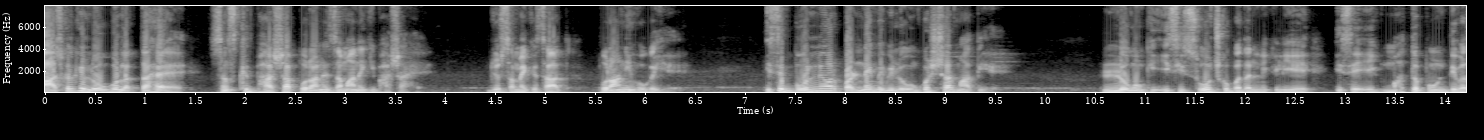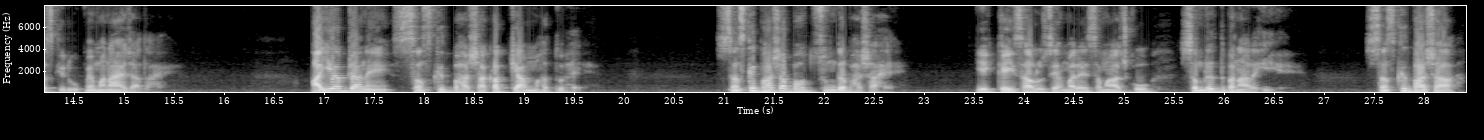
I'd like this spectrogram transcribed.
आजकल के लोगों को लगता है संस्कृत भाषा पुराने जमाने की भाषा है, जो समय के साथ पुरानी हो गई है। इसे बोलने और पढ़ने में भी लोगों को शर्म आती है। लोगों की इसी सोच को बदलने के लिए इसे एक महत्वपूर्ण दिवस के रूप में मनाया जाता है। आइए अब जानें संस्कृत भाषा का क्या महत्व है। संस्कृत भाषा बहुत सुंदर भाषा है। ये कई सालों से हमारे समाज को समृद्ध बना रही है। संस्कृत भाषा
